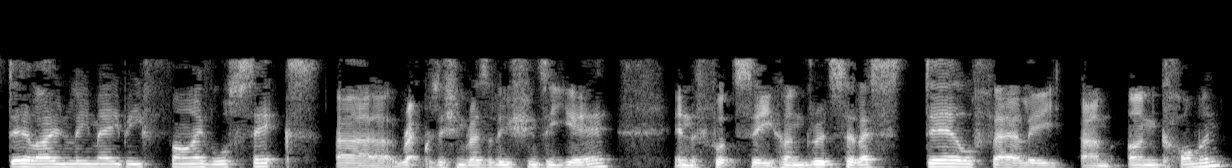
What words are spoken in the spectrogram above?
still only maybe five or six uh, requisition resolutions a year in the FTSE 100, so they're still fairly um, uncommon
